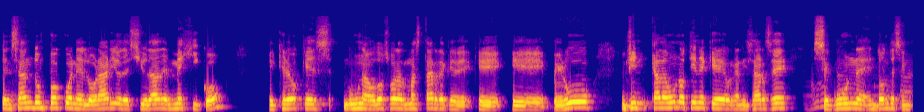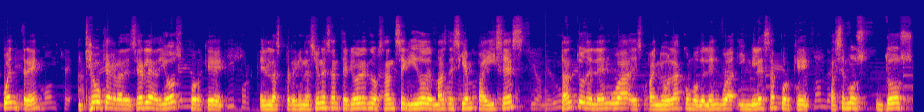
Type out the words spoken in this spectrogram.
pensando un poco en el horario de Ciudad de México, que creo que es una o dos horas más tarde que, que, Perú. En fin, cada uno tiene que organizarse según en dónde se encuentre. Y tengo que agradecerle a Dios porque en las peregrinaciones anteriores nos han seguido de más de 100 países, tanto de lengua española como de lengua inglesa, porque hacemos dos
